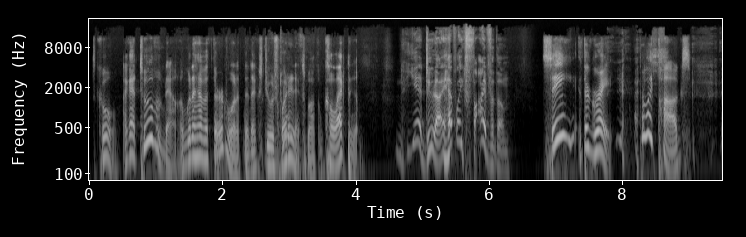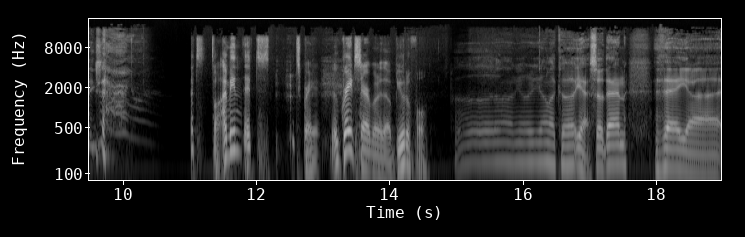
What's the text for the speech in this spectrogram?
It's cool. I got two of them now. I'm going to have a third one at the next Jewish wedding next month. I'm collecting them. Yeah, dude, I have like five of them. See? They're great. They're like pogs. Exactly. It's fun. I mean, it's it's great. A great ceremony, though. Beautiful. Put on your yarmulke. Yeah. So then they uh,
